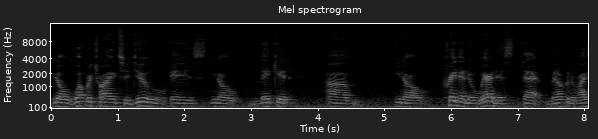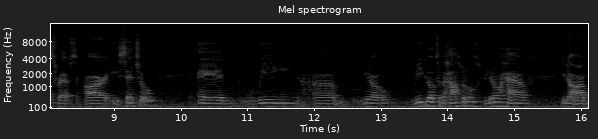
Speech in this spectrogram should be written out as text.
you know, what we're trying to do is, you know, make it, um, you know, create an awareness that medical device reps are essential, and we, um, you know, we go to the hospitals. We don't have, you know, our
